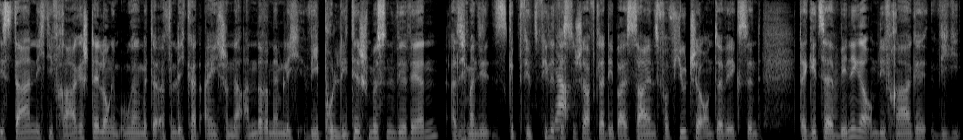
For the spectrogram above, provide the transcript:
Ist da nicht die Fragestellung im Umgang mit der Öffentlichkeit eigentlich schon eine andere, nämlich wie politisch müssen wir werden? Also ich meine, es gibt viele ja. Wissenschaftler, die bei Science for Future unterwegs sind. Da geht es ja weniger um die Frage, wie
